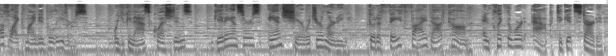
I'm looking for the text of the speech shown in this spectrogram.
of like minded believers where you can ask questions, get answers, and share what you're learning. Go to faithfi.com and click the word app to get started.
